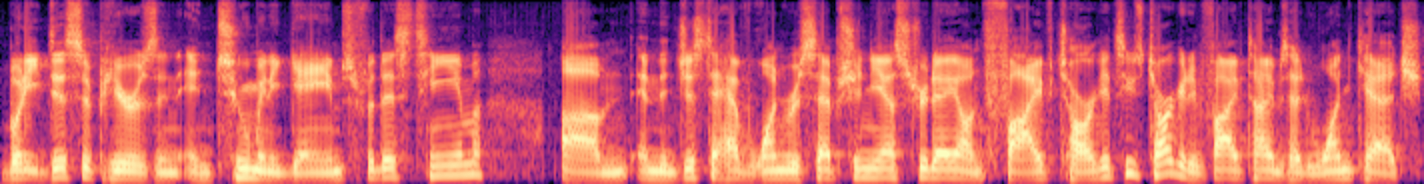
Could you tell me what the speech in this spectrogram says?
but he disappears in, in too many games for this team. Um, and then just to have one reception yesterday on five targets, he's targeted five times, had one catch,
